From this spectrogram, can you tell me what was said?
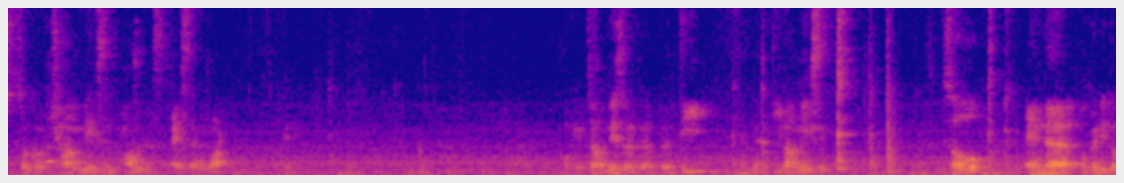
so-called charm mixing parameters x and y. Okay. Okay, so this is the, the D, D bar mixing. So, and uh, according to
